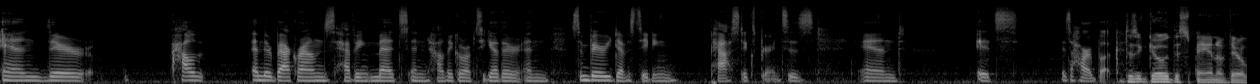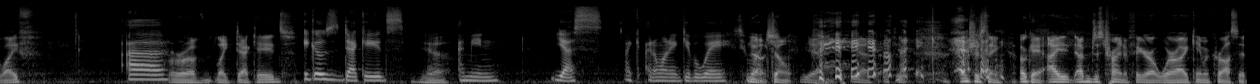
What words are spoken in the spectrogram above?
and their how and their backgrounds having met and how they grow up together and some very devastating past experiences and it's it's a hard book Does it go the span of their life uh or of like decades? it goes decades Yeah. i mean yes i, I don't want to give away too No, much No, don't. Yeah, yeah. Feel- interesting. Okay, I, I'm just trying to figure out where I came across it.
